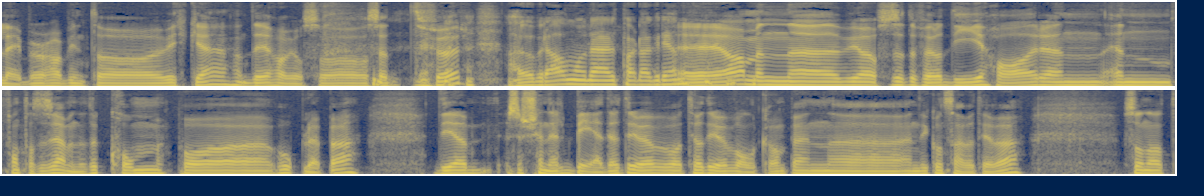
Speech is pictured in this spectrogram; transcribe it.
Labour har begynt å virke. Det har vi også sett før. Det er jo bra når det er et par dager igjen. Eh, ja, men uh, vi har også sett det før, at de har en, en fantastisk evne til å komme på, på oppløpet. De er generelt bedre til å drive, til å drive valgkamp enn uh, en de konservative. Sånn at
